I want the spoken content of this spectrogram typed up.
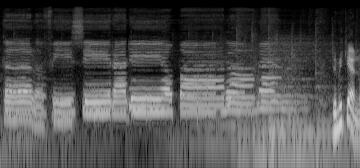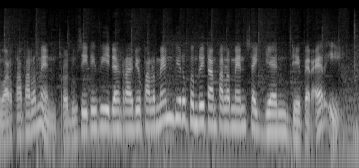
Televisi Radio Parlemen. Demikian Warta Parlemen, Produksi TV dan Radio Parlemen, Biro Pemberitaan Parlemen, Sekjen DPR RI.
